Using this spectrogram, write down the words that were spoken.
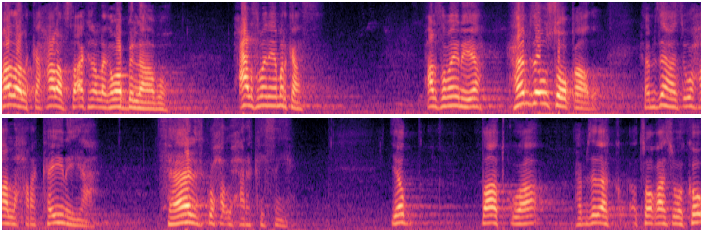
hadalka xalaf saakina lagama bilaabo. Maxaa la samaynaya markaas maxaa la samaynaya? Hamza u soo qaado. Hamzahaasi waxaa la xarakaynayaa haalidku waxa uu xarakaysan yahay. Yad daadku waa hamzada soo qaadaysa waa kow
